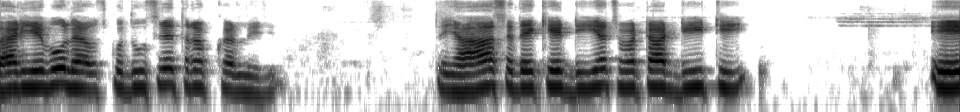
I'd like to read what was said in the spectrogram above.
वेरिएबल है उसको दूसरे तरफ कर लीजिए तो यहाँ से देखिए डी एच बटा D T A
